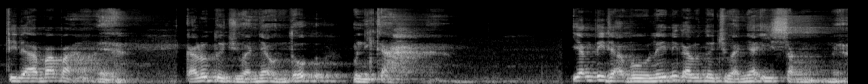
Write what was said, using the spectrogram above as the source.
Tidak apa-apa ya. Kalau tujuannya untuk menikah. Yang tidak boleh ini kalau tujuannya iseng ya.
